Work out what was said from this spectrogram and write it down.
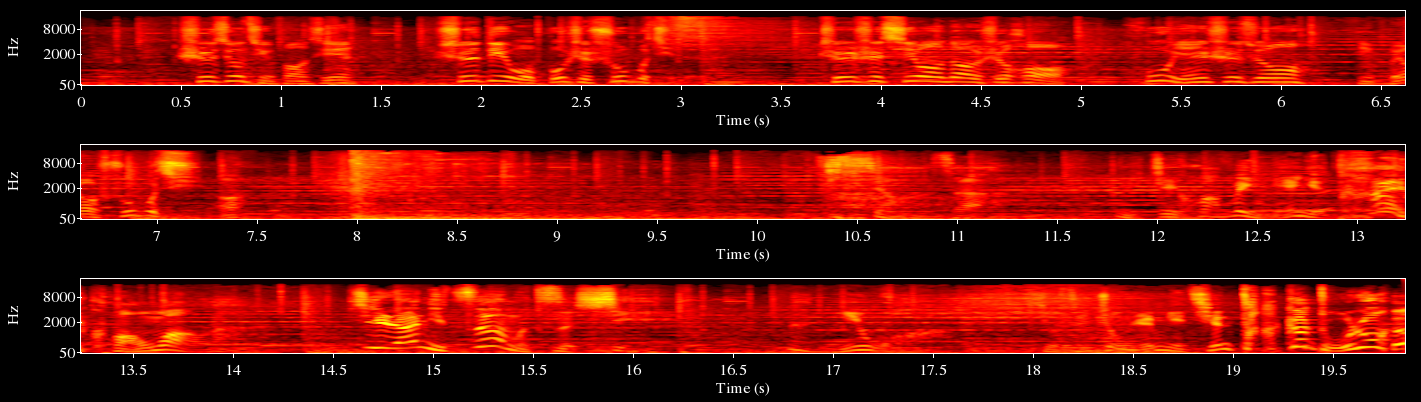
师兄请放心，师弟我不是输不起的人，只是希望到时候呼延师兄你不要输不起啊。小子，你这话未免也太狂妄了。既然你这么自信，那你我就在众人面前打个赌，如何？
